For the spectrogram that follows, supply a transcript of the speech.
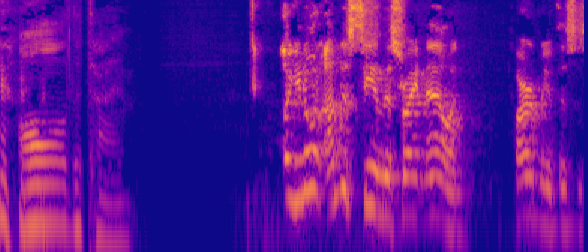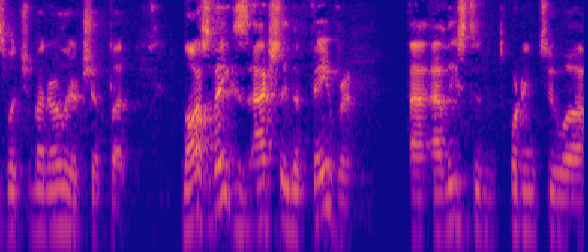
all the time. Oh, you know what? I'm just seeing this right now, and pardon me if this is what you meant earlier, Chip, but Las Vegas is actually the favorite, uh, at least in, according to uh,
